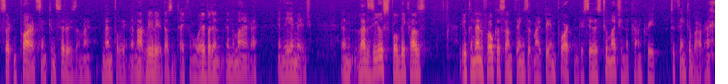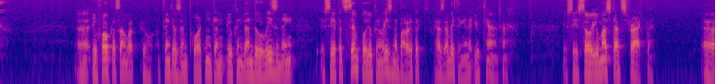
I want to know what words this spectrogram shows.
certain parts and considers them, right, mentally. And not really, it doesn't take them away, but in, in the mind, right, in the image. And that is useful because you can then focus on things that might be important. You see, there's too much in the concrete to think about, right? Uh, you focus on what you think is important, and you can then do reasoning. You see, if it's simple, you can reason about it. If it has everything in it, you can't. Huh? You see, so you must abstract. Uh,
